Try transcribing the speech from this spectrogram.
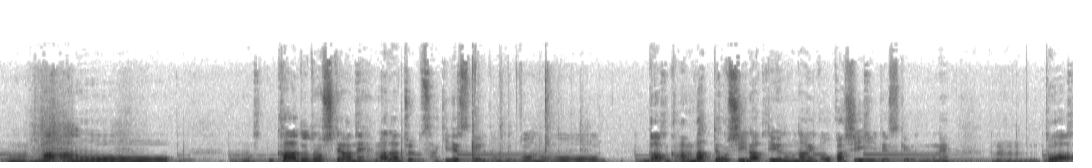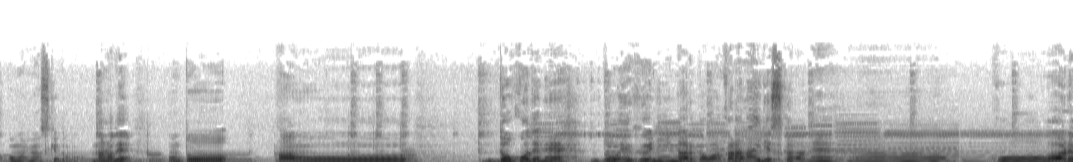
うん、まああのーカードとしてはねまだちょっと先ですけれども、あのー頑張ってほしいなっていうのも何かおかしいですけれどもね、うん、とは思いますけども。なので本当あのーどこでねどういう風になるかわからないですからね。うんこう我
